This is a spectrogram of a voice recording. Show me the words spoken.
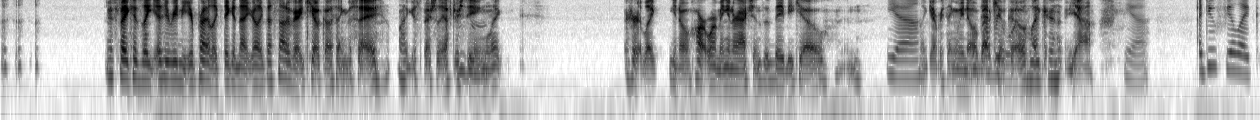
it's funny because like as you're reading it, you're probably like thinking that you're like that's not a very Kyoko thing to say, like especially after seeing like her like you know heartwarming interactions with baby Kyo and Yeah. like everything we know With about everyone. Kyoko. Like yeah, Yeah. I do feel like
